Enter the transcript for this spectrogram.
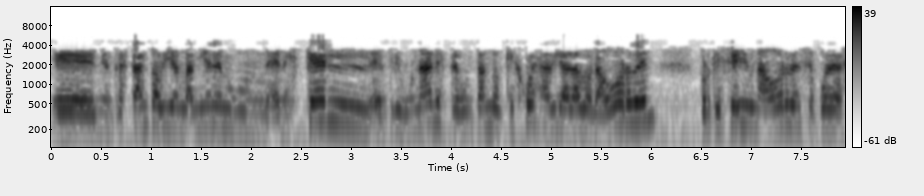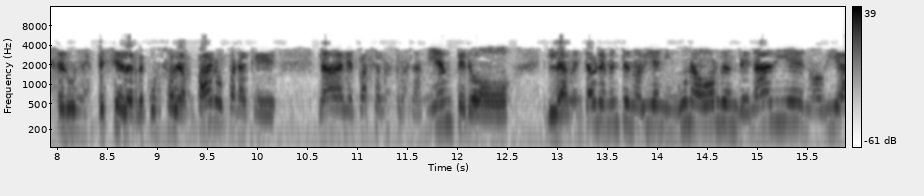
Eh, mientras tanto había lamien en, en Esquel, en tribunales, preguntando qué juez había dado la orden, porque si hay una orden se puede hacer una especie de recurso de amparo para que nada le pase a nuestros lamien, pero lamentablemente no había ninguna orden de nadie, no había,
